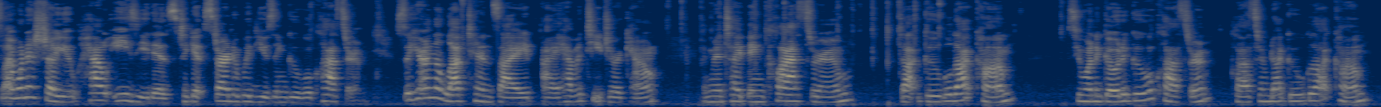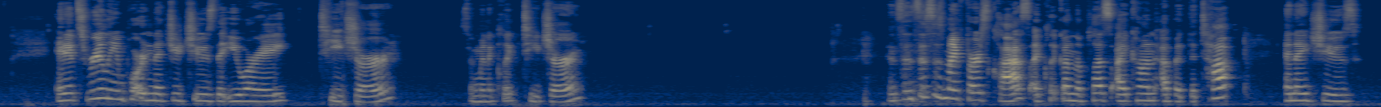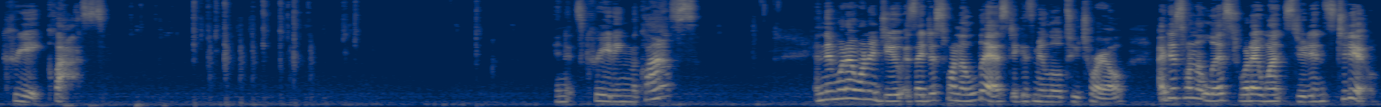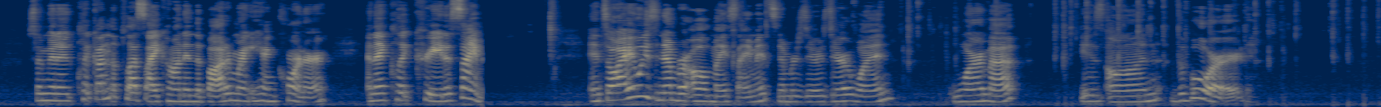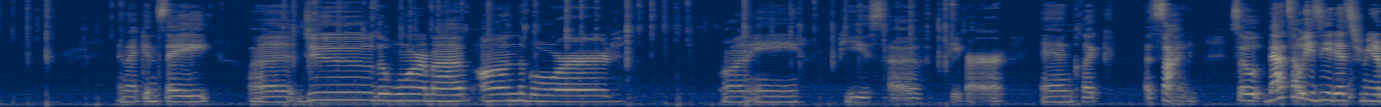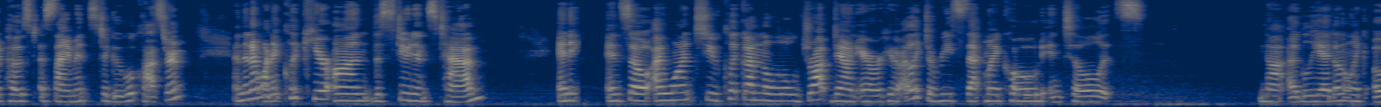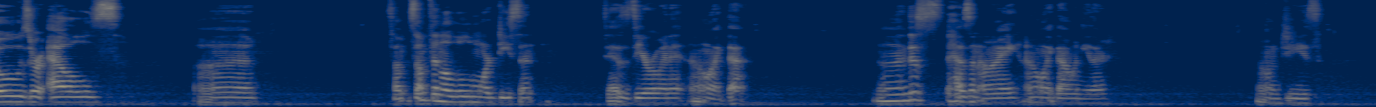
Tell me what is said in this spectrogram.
So I want to show you how easy it is to get started with using Google Classroom. So here on the left hand side I have a teacher account. I'm going to type in classroom.google.com. So you want to go to Google Classroom, classroom.google.com. And it's really important that you choose that you are a teacher. So I'm going to click teacher. And since this is my first class, I click on the plus icon up at the top and I choose create class. And it's creating the class. And then what I want to do is I just want to list, it gives me a little tutorial, I just want to list what I want students to do. So I'm going to click on the plus icon in the bottom right hand corner and I click create assignment. And so I always number all of my assignments. Number 001, warm up is on the board. And I can say uh, do the warm up on the board on a piece of paper and click assign. So that's how easy it is for me to post assignments to Google Classroom. And then I want to click here on the Students tab. And, it, and so I want to click on the little drop down arrow here. I like to reset my code until it's not ugly. I don't like O's or L's. Uh, some, something a little more decent. It has zero in it. I don't like that. Uh, this has an eye. I don't like that one either. Oh, geez.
